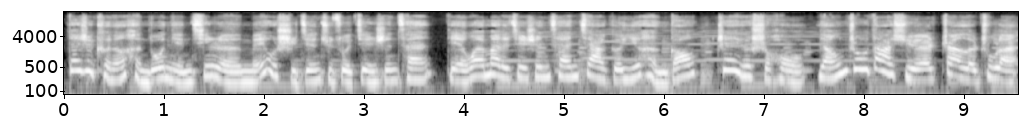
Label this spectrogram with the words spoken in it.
但是，可能很多年轻人没有时间去做健身餐，点外卖的健身餐价格也很高。这个时候，扬州大学站了出来。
